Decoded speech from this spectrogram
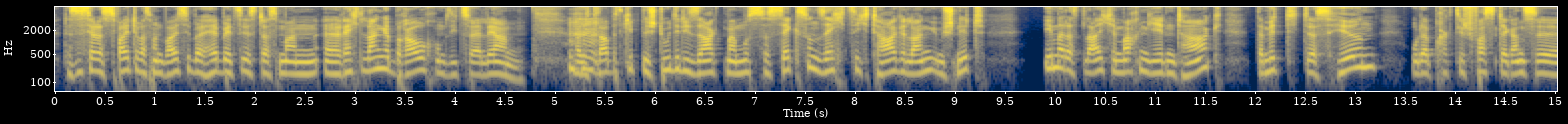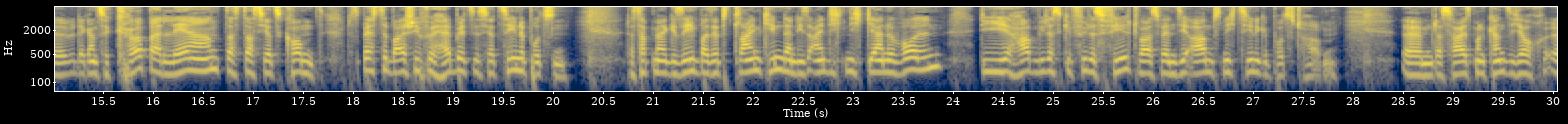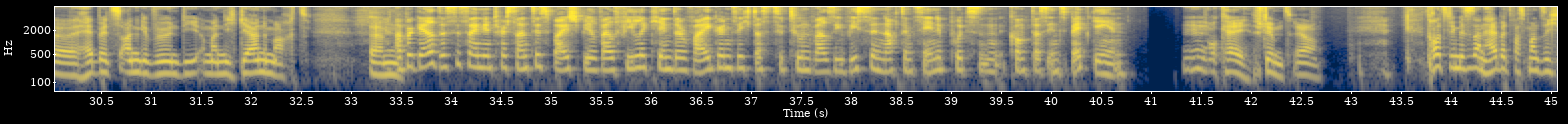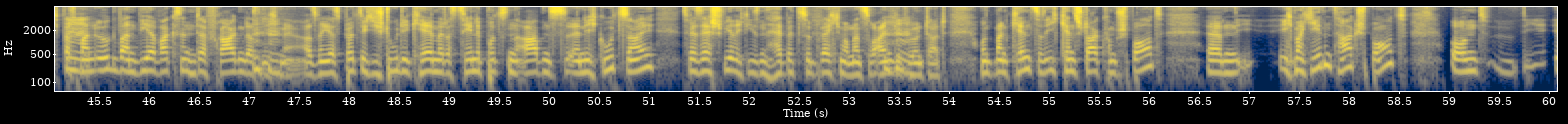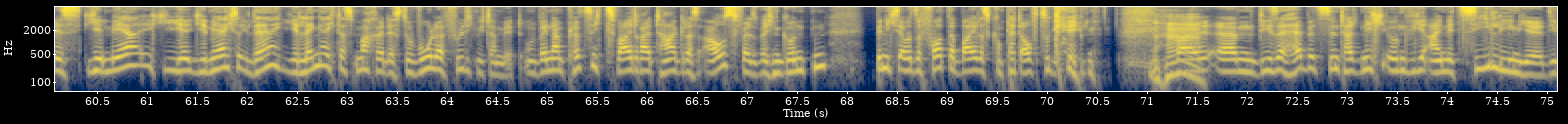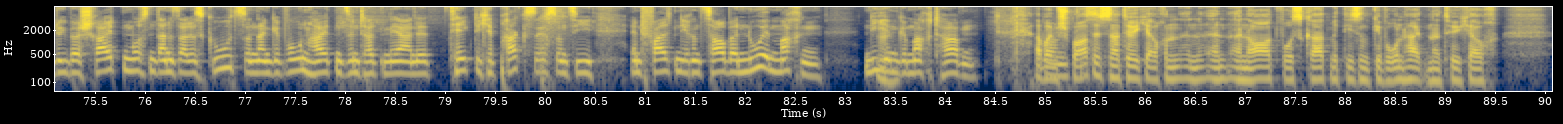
Das ist ja das Zweite, was man weiß über Habits, ist, dass man äh, recht lange braucht, um sie zu erlernen. Also ich mhm. glaube, es gibt eine Studie, die sagt, man muss das 66 Tage lang im Schnitt immer das Gleiche machen jeden Tag, damit das Hirn oder praktisch fast der ganze, der ganze Körper lernt, dass das jetzt kommt. Das beste Beispiel für Habits ist ja Zähneputzen. Das hat man ja gesehen bei selbst kleinen Kindern, die es eigentlich nicht gerne wollen. Die haben wie das Gefühl, es fehlt was, wenn sie abends nicht Zähne geputzt haben. Ähm, das heißt, man kann sich auch äh, Habits angewöhnen, die man nicht gerne macht. Ähm, Aber gell, das ist ein interessantes Beispiel, weil viele Kinder weigern sich das zu tun, weil sie wissen, nach dem Zähneputzen kommt das ins Bett gehen. Hm, okay, stimmt, ja. Trotzdem ist es ein Habit, was man sich, was mhm. man irgendwann wie Erwachsene hinterfragen das nicht mhm. mehr. Also wenn jetzt plötzlich die Studie käme, dass Zähneputzen abends äh, nicht gut sei, es wäre sehr schwierig, diesen Habit zu brechen, weil man es so mhm. eingewöhnt hat. Und man kennt es, also ich kenne es stark vom Sport. Ähm, ich mache jeden Tag Sport und es, je, mehr, je, je, mehr ich, je länger ich das mache, desto wohler fühle ich mich damit. Und wenn dann plötzlich zwei, drei Tage das ausfällt, aus welchen Gründen, bin ich aber sofort dabei, das komplett aufzugeben. Mhm. Weil ähm, diese Habits sind halt nicht irgendwie eine Ziellinie, die du überschreiten musst und dann ist alles gut, sondern Gewohnheiten sind halt mehr eine tägliche Praxis und sie entfalten ihren Zauber nur im Machen nie hm. gemacht haben. Aber und im Sport ist es natürlich auch ein, ein, ein Ort, wo es gerade mit diesen Gewohnheiten natürlich auch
